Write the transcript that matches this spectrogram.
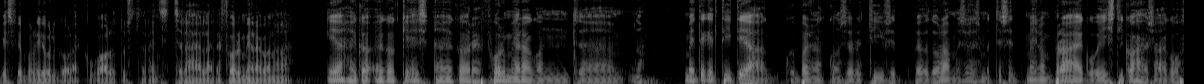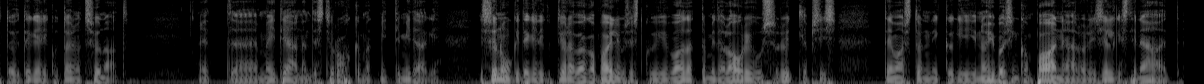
kes võib-olla julgeolekukaalutlustel andsid selle hääle Reformierakonnale. jah, ega, ega kes, ega Reformierakond äh, noh, me tegelikult ei tea, kui palju nad konservatiivsed peavad olema, selles mõttes, et meil on praegu Eesti kahesaja kohta ju tegelikult ainult sõnad. Et äh, me ei tea nendest ju rohkemat mitte midagi. ja sõnugi tegelikult ei ole väga palju, sest kui vaadata, mida Lauri Hussar ütleb, siis temast on ikkagi, noh juba siin kampaania ajal oli selgesti näha, et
